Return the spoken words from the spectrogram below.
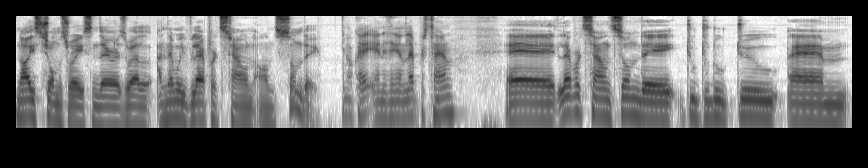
Nice jumps racing there as well. And then we've Leopardstown on Sunday. Okay. Anything in Leopardstown? Uh, Leopardstown Sunday. Do do do do. Um,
